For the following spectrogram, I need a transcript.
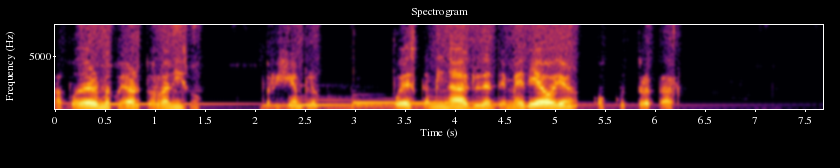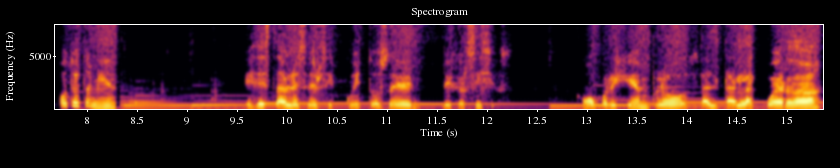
a poder mejorar tu organismo. Por ejemplo, puedes caminar durante media hora o trotar. Otro también es establecer circuitos de, ejercicios, como por ejemplo saltar la cuerda,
